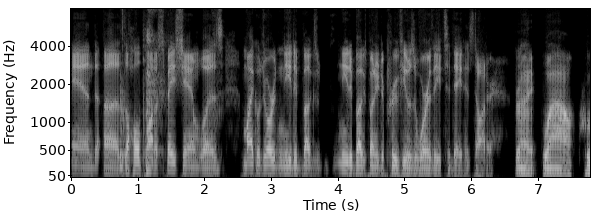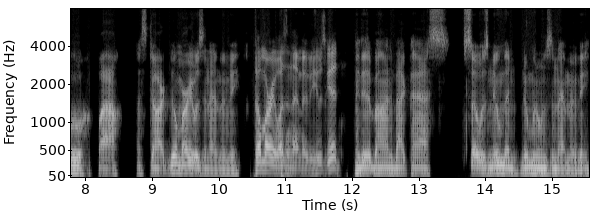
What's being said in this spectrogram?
and uh, the whole plot of Space Jam was Michael Jordan needed Bugs needed Bugs Bunny to prove he was worthy to date his daughter. Right. Wow. Whew. Wow. That's dark. Bill Murray was in that movie. Bill Murray was in that movie. He was good. He did it behind the back pass. So was Newman. Newman was in that movie.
